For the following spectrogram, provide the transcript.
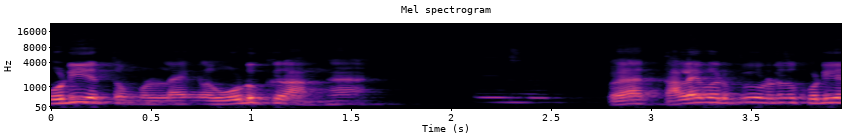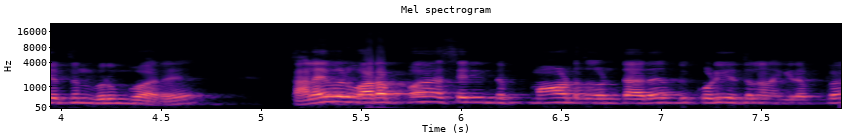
கொடியேற்ற முடியல எங்களை ஒடுக்குறாங்க. இப்போ தலைவர் போய் ஒரு இடத்துல கொடியேற்றன்னு விரும்புவாரு. தலைவர் வரப்ப சரி இந்த மாவட்டத்துக்கு வந்துட்டாரு இப்படி கொடியேற்றலாம் நினைக்கிறப்ப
